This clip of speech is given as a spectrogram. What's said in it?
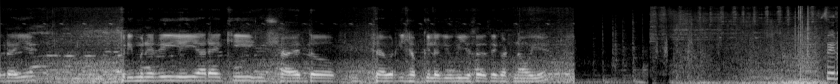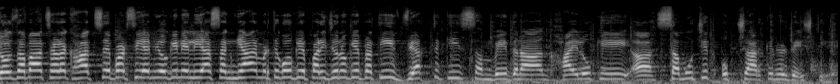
टकराई है। प्रीमिनरी यही आ रहा है कि शायद ड्राइवर की झपकी लगी होगी, जिस वजह से घटना हुई है। फिरोजाबाद सड़क हादसे पर सीएम योगी ने लिया संज्ञान। मृतकों के परिजनों के प्रति व्यक्त की संवेदना। घायलों के समुचित उपचार के निर्देश दिए।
